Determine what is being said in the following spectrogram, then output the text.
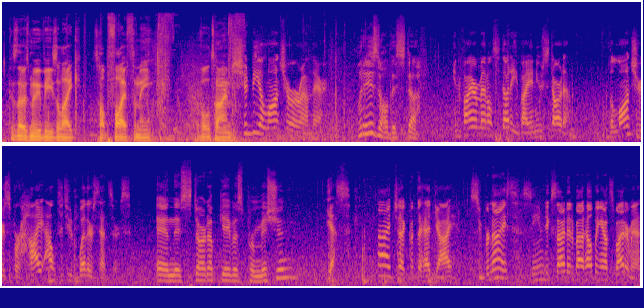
Because those movies are like top five for me of all time. Should be a launcher around there. What is all this stuff? Environmental study by a new startup. The launcher's for high-altitude weather sensors. And this startup gave us permission? Yes. I checked with the head guy. Super nice. Seemed excited about helping out Spider-Man.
